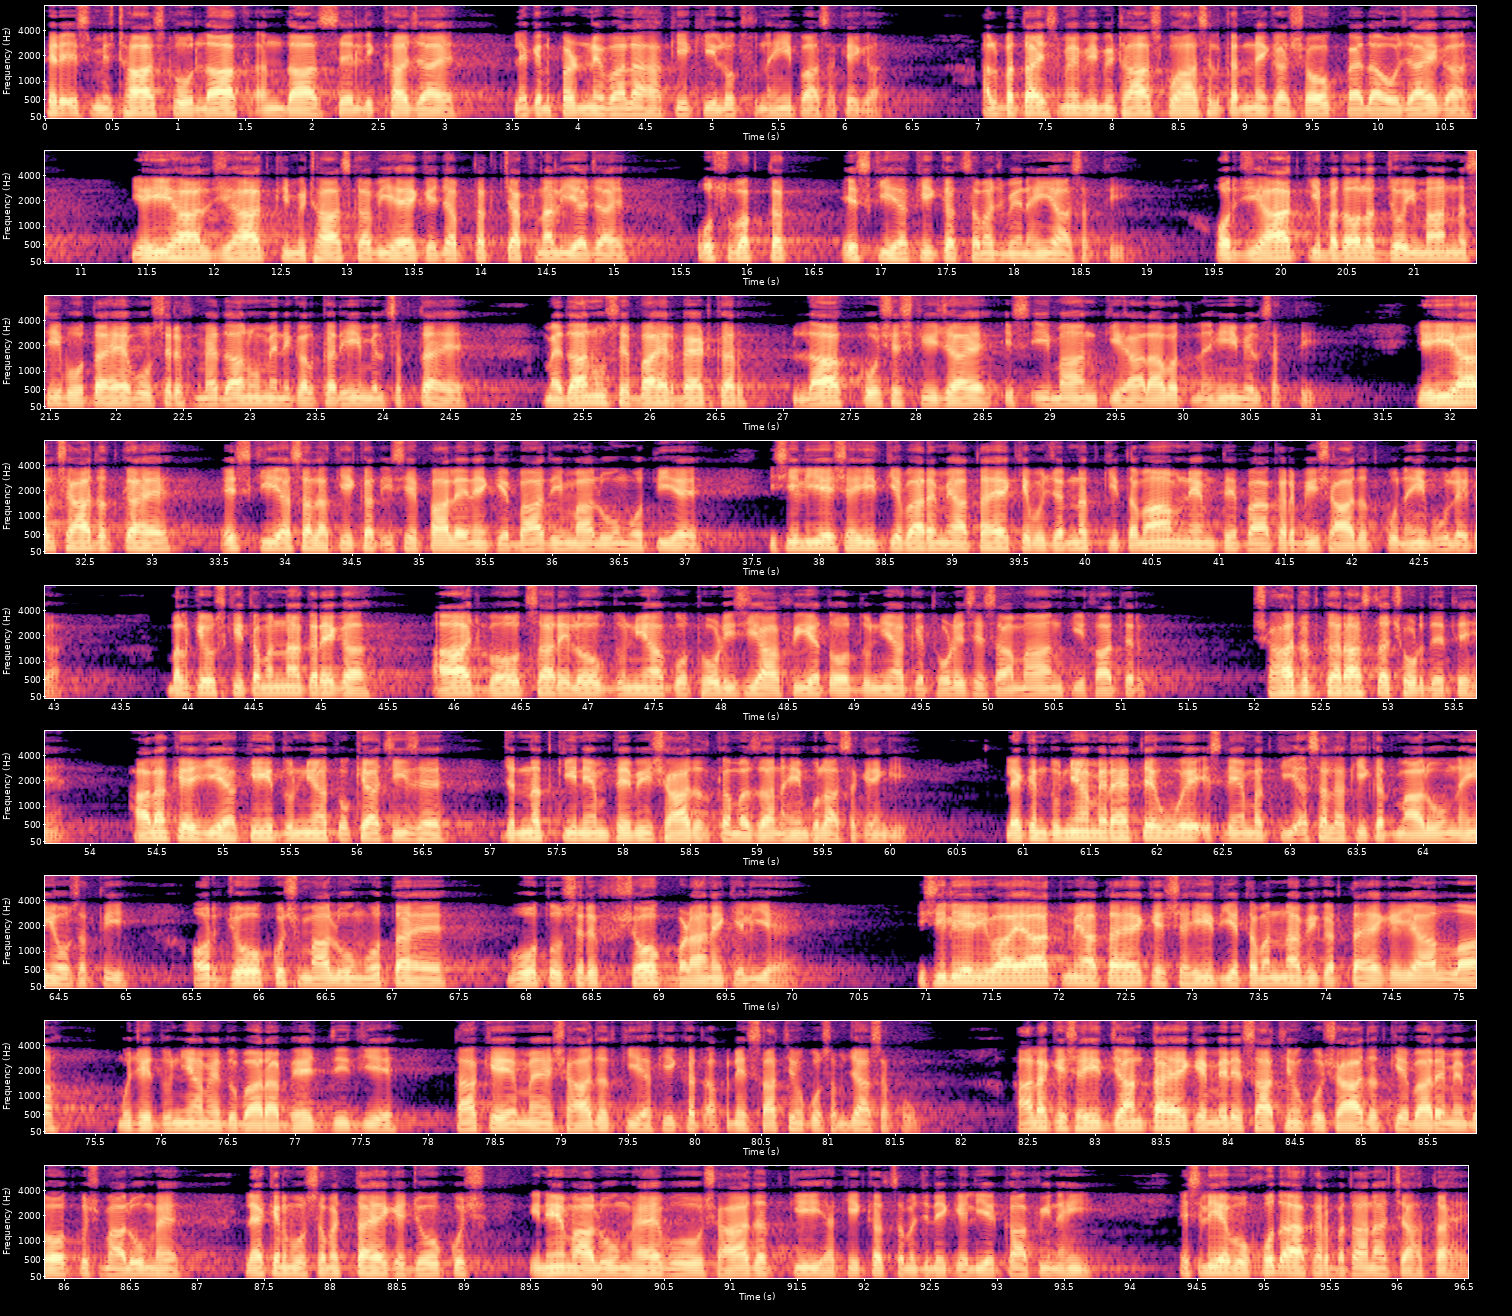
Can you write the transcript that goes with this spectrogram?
پھر اس مٹھاس کو لاکھ انداز سے لکھا جائے، لیکن پڑھنے والا حقیقی لطف نہیں پا سکے گا۔ البتہ اس میں بھی مٹھاس کو حاصل کرنے کا شوق پیدا ہو جائے گا۔ یہی حال جہاد کی مٹھاس کا بھی ہے کہ جب تک چکھ نہ لیا جائے، اس وقت تک اس کی حقیقت سمجھ میں نہیں آ سکتی۔ اور جہاد کی بدولت جو ایمان نصیب ہوتا ہے وہ صرف میدانوں میں نکل کر ہی مل سکتا ہے۔ میدانوں سے باہر بیٹھ کر لاکھ کوشش کی جائے، اس ایمان کی حلاوت نہیں مل سکتی۔ یہی حال شہادت کا ہے۔ اس کی اصل حقیقت اسے پا لینے کے بعد ہی معلوم ہوتی ہے۔ اسی لیے شہید کے بارے میں آتا ہے کہ وہ جنت کی تمام نعمتیں پا کر بھی شہادت کو نہیں بھولے گا، بلکہ اس کی تمنا کرے گا۔ آج بہت سارے لوگ دنیا کو تھوڑی سی عافیت اور دنیا کے تھوڑے سے سامان کی خاطر شہادت کا راستہ چھوڑ دیتے ہیں۔ حالانکہ یہ حقیق دنیا تو کیا چیز ہے، جنت کی نعمتیں بھی شہادت کا مزہ نہیں بھلا سکیں گی۔ لیکن دنیا میں رہتے ہوئے اس نعمت کی اصل حقیقت معلوم نہیں ہو سکتی اور جو کچھ معلوم ہوتا ہے، وہ تو صرف شوق بڑھانے کے لیے ہے۔ اسی لیے روایات میں آتا ہے کہ شہید یہ تمنا بھی کرتا ہے کہ یا اللہ مجھے دنیا میں دوبارہ بھیج دیجیے تاکہ میں شہادت کی حقیقت اپنے ساتھیوں کو سمجھا سکوں۔ حالانکہ شہید جانتا ہے کہ میرے ساتھیوں کو شہادت کے بارے میں بہت کچھ معلوم ہے، لیکن وہ سمجھتا ہے کہ جو کچھ انہیں معلوم ہے وہ شہادت کی حقیقت سمجھنے کے لیے کافی نہیں۔ اس لیے وہ خود آ کر بتانا چاہتا ہے۔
